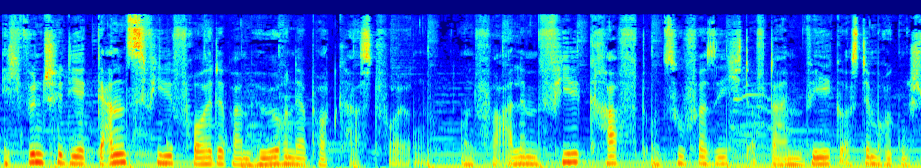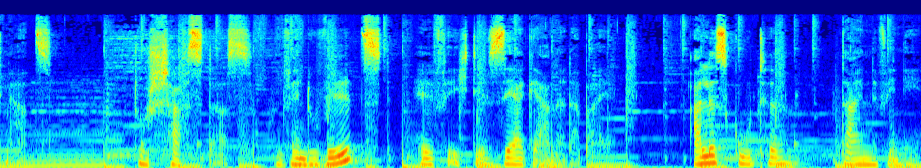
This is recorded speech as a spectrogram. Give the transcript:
Ich wünsche dir ganz viel Freude beim Hören der Podcast-Folgen und vor allem viel Kraft und Zuversicht auf deinem Weg aus dem Rückenschmerz. Du schaffst das. Und wenn du willst, helfe ich dir sehr gerne dabei. Alles Gute, deine Winnie.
